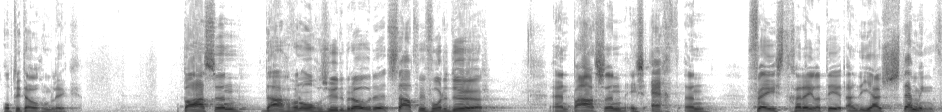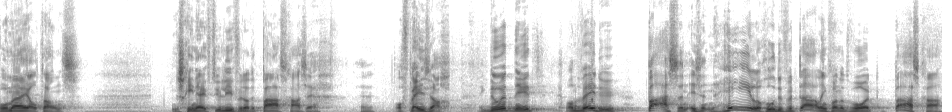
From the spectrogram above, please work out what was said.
op dit ogenblik? Pasen, dagen van ongezuurde broden, het staat weer voor de deur. En Pasen is echt een feest gerelateerd aan de juiste stemming, voor mij althans. Misschien heeft u liever dat ik Pascha zeg, of Pesach. Ik doe het niet, want weet u, Pasen is een hele goede vertaling van het woord Pascha.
